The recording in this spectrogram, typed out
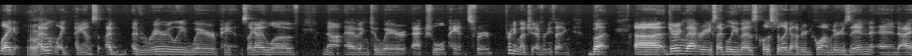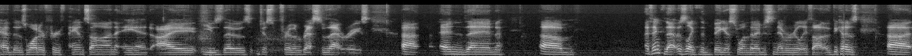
Like uh, I don't like pants. I I rarely wear pants. Like I love not having to wear actual pants for pretty much everything. But uh, during that race, I believe I was close to like 100 kilometers in, and I had those waterproof pants on, and I used those just for the rest of that race. Uh, and then um, I think that was like the biggest one that I just never really thought of because uh,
